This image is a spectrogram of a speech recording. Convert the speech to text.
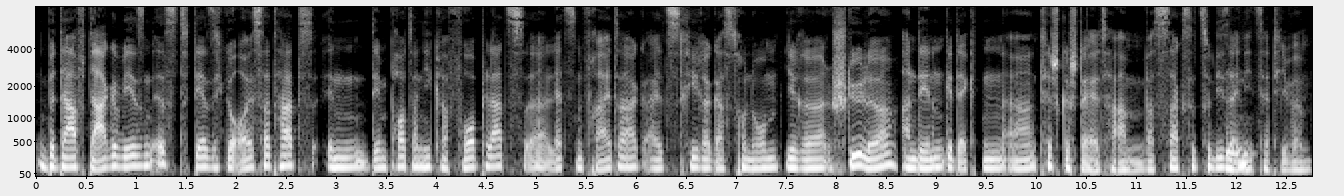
Bedarf da gewesen ist, der sich geäußert hat in dem Porta Nigra Vorplatz äh, letzten Freitag, als Trierer Gastronomen ihre Stühle an den gedeckten äh, Tisch gestellt haben. Was sagst du zu dieser mhm. Initiative?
